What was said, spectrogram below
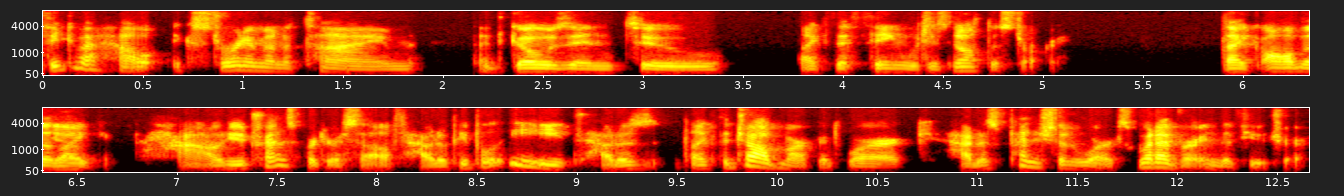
think about how extraordinary amount of time that goes into like the thing which is not the story. Like all the yeah. like, how do you transport yourself? How do people eat? How does like the job market work? How does pension works? Whatever in the future.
